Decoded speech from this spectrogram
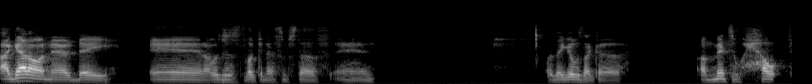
I got on there today and I was just looking at some stuff and I think it was like a a mental health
